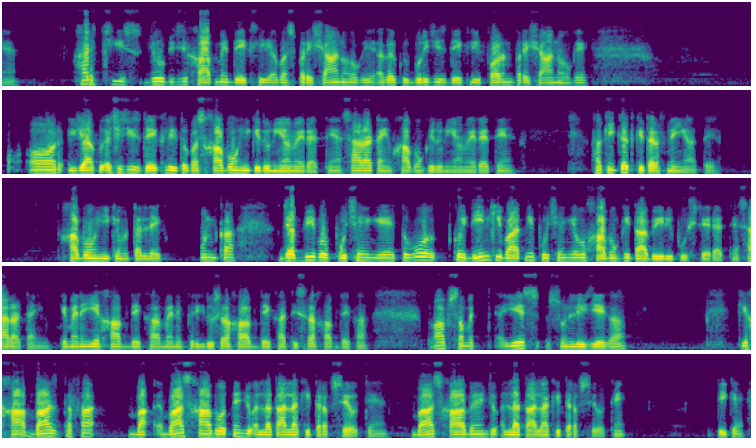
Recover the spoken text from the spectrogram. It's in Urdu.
ہیں۔ ہر چیز جو بھی خواب میں دیکھ لیا بس پریشان ہو گئے، اگر کوئی بری چیز دیکھ لی، فوراً پریشان ہو گئے، اور یا کوئی اچھی چیز دیکھ لی تو بس خوابوں ہی کی دنیا میں رہتے ہیں، سارا ٹائم خوابوں کی دنیا میں رہتے ہیں۔ حقیقت کی طرف نہیں آتے۔ خوابوں ہی کے متعلق ان کا جب بھی وہ پوچھیں گے تو وہ کوئی دین کی بات نہیں پوچھیں گے، وہ خوابوں کی تعبیر ہی پوچھتے رہتے ہیں سارا ٹائم کہ میں نے یہ خواب دیکھا، میں نے پھر دوسرا خواب دیکھا، تیسرا خواب دیکھا۔ تو آپ سمجھ، یہ سن لیجیے گا کہ خواب بعض دفعہ بعض خواب ہوتے ہیں جو اللہ تعالیٰ کی طرف سے ہوتے ہیں۔ بعض خواب ہیں جو اللہ تعالیٰ کی طرف سے ہوتے ہیں۔ ٹھیک ہے؟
